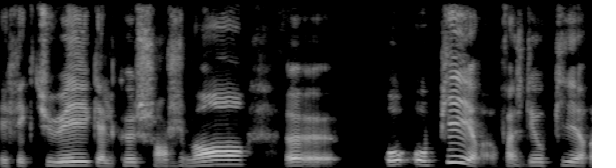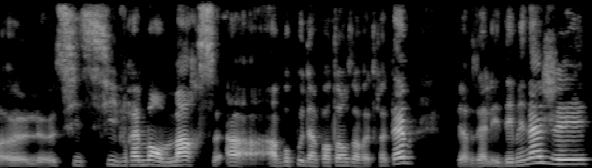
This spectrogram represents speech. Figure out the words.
effectuer quelques changements, au, pire, enfin je dis au pire, euh, si, vraiment Mars a, beaucoup d'importance dans votre thème, eh bien vous allez déménager,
